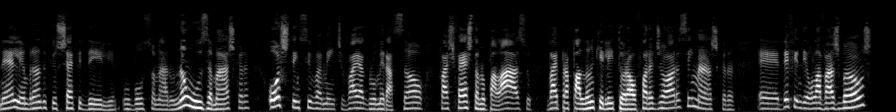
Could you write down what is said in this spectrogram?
né? Lembrando que o chefe dele, o Bolsonaro, não usa máscara, ostensivamente vai à aglomeração, faz festa no palácio, vai para palanque eleitoral fora de hora sem máscara. É, defendeu lavar as mãos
